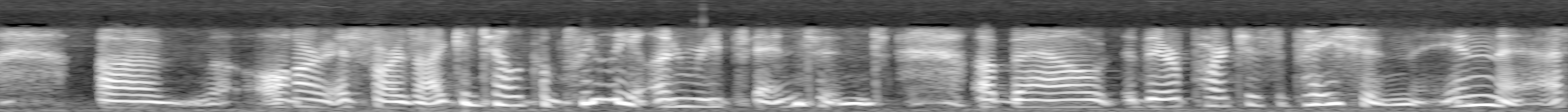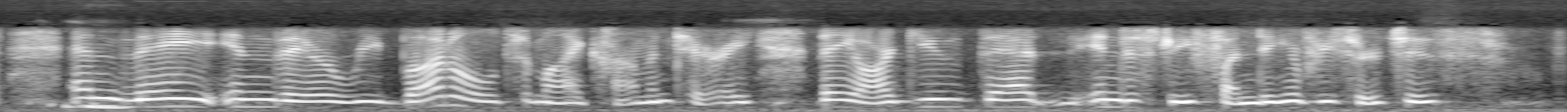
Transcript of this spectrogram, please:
um, are, as far as I can tell, completely unrepentant about their participation in that. Mm-hmm. And they, in their rebuttal to my commentary, they argued that industry funding of research is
